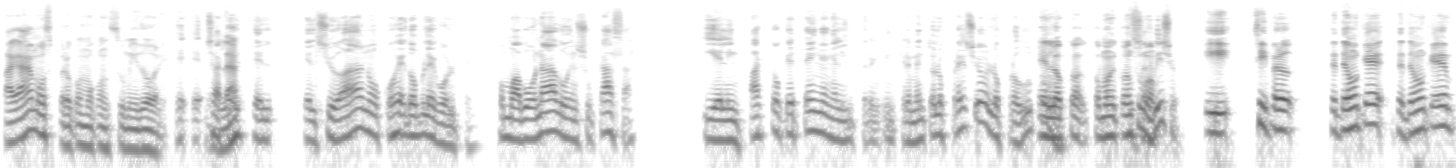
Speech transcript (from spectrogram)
pagamos, pero como consumidores. Eh, eh, o sea, que, el, ciudadano coge doble golpe como abonado en su casa y el impacto que tenga en el incremento de los precios de los productos. En como el consumo. Y sí, pero te tengo que, te tengo que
